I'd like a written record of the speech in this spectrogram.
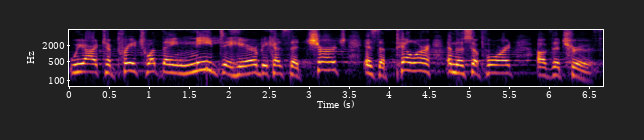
We are to preach what they need to hear because the church is the pillar and the support of the truth.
